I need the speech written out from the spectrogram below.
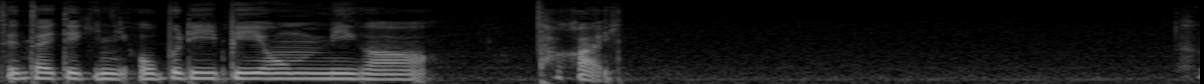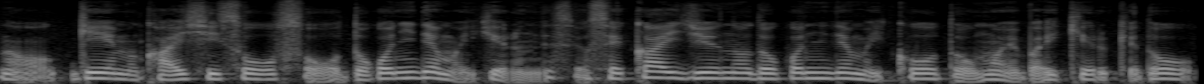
全体的にオブリビオン味が高い。そのゲーム開始早々どこにでも行けるんですよ。世界中のどこにでも行こうと思えば行けるけど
